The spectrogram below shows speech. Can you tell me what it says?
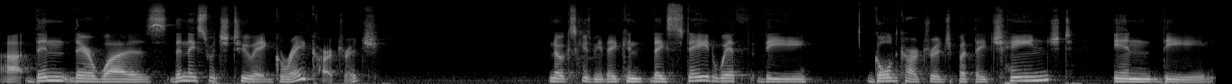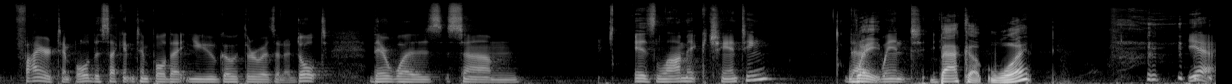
Uh, then there was then they switched to a gray cartridge. No, excuse me. They can they stayed with the gold cartridge, but they changed in the fire temple, the second temple that you go through as an adult. There was some Islamic chanting that Wait. went Back up. What? yeah.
